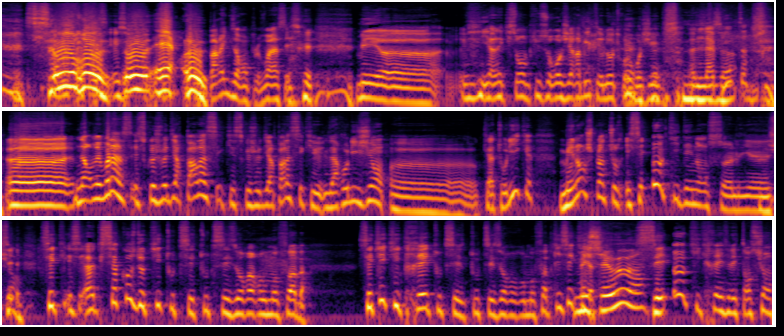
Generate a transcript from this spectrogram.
si Heureux, fait- E-R-E. par exemple, voilà, c'est. Mais euh, il y en a qui sont plus Roger Rabbit et l'autre Roger. Euh, non, mais voilà, c'est ce que je veux dire par là, c'est qu'est-ce que je veux dire par là, c'est que la religion euh, catholique mélange plein de choses, et c'est eux qui dénoncent. Les, euh, c'est c'est- à- c'est à cause de qui toutes ces toutes ces horreurs homophobes? C'est qui qui crée toutes ces toutes ces horreurs homophobes? Qui c'est Mais c'est eux, hein. C'est eux qui créent les tensions.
